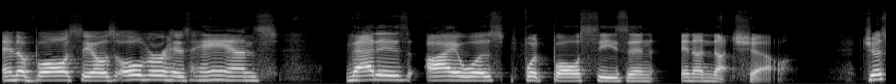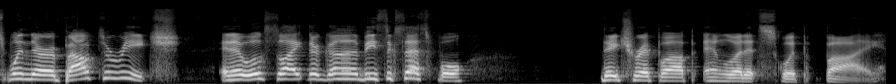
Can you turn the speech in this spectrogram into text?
and the ball sails over his hands. That is Iowa's football season in a nutshell. Just when they're about to reach and it looks like they're going to be successful, they trip up and let it slip by.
